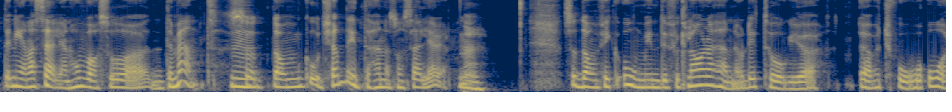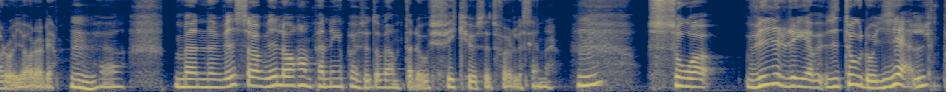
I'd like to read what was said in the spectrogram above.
den ena säljaren hon var så dement. Så de godkände inte henne som säljare. Nej. Så de fick omyndigförklara henne och det tog ju över två år att göra det. Ja. Men vi sa, vi la handpenningen på huset och väntade och vi fick huset förr eller senare. Så vi, rev, vi tog då hjälp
